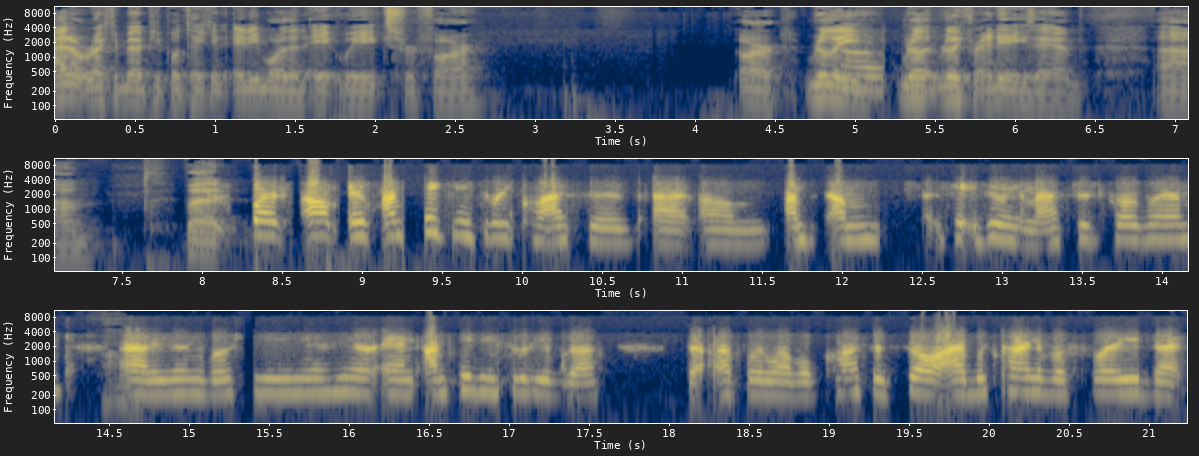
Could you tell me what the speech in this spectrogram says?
I don't recommend people taking any more than eight weeks for FAR, or really, Oh, really, really for any exam. Um, But But um, if I'm taking three classes at um, I'm I'm ta- doing a master's program at a university near here, and I'm taking three of the the upper level classes. So I was kind of afraid that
